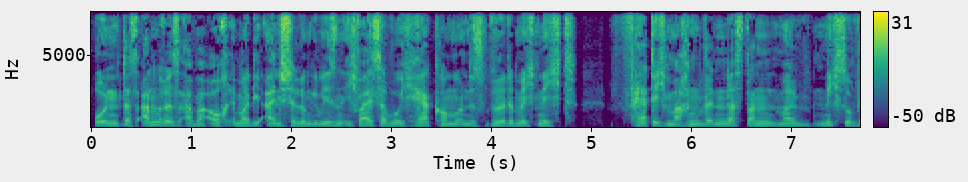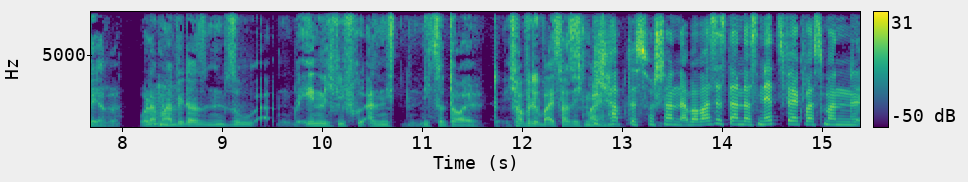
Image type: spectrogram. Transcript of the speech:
Und das andere ist aber auch immer die Einstellung gewesen, ich weiß ja, wo ich herkomme und es würde mich nicht fertig machen, wenn das dann mal nicht so wäre. Oder mhm. mal wieder so ähnlich wie früher, also nicht, nicht so doll. Ich hoffe, du weißt, was ich meine. Ich habe das verstanden. Aber was ist dann das Netzwerk, was man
